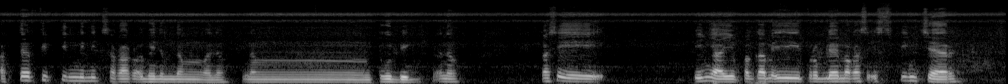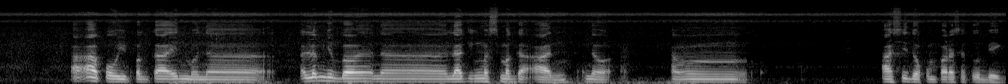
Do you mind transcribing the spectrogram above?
After 15 minutes saka ka uminom ng ano, ng tubig, ano. Kasi yun nga, yung pagka may problema ka sa sphincter, aapaw yung pagkain mo na alam nyo ba na laging mas magaan ano ang asido kumpara sa tubig?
